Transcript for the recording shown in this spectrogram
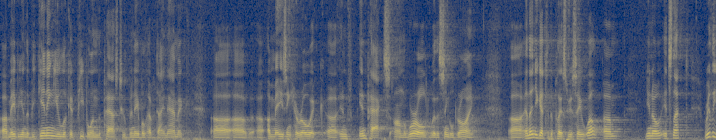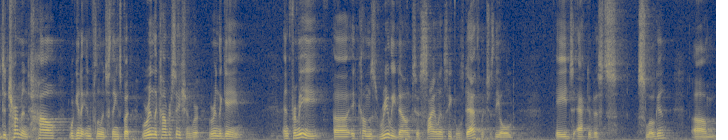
uh, maybe in the beginning you look at people in the past who've been able to have dynamic, uh, uh, amazing, heroic impacts on the world with a single drawing. And then you get to the place where you say, well, um, you know, it's not really determined how we're going to influence things, but we're in the conversation, we're, we're in the game. And for me, uh, it comes really down to silence equals death, which is the old AIDS activists' slogan. Um,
